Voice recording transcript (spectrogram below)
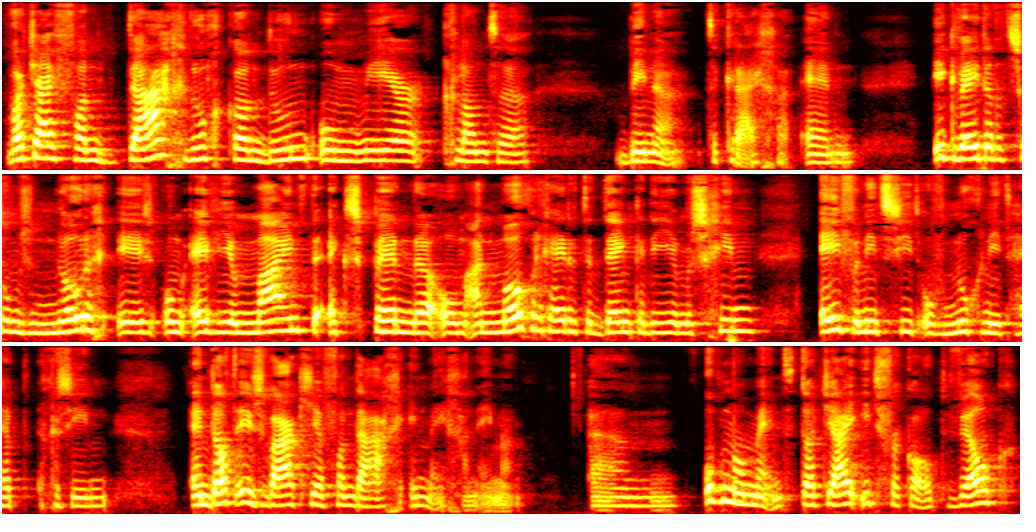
wat jij vandaag nog kan doen om meer klanten binnen te krijgen. En ik weet dat het soms nodig is om even je mind te expanden, om aan mogelijkheden te denken die je misschien even niet ziet of nog niet hebt gezien. En dat is waar ik je vandaag in mee ga nemen. Ehm, op het moment dat jij iets verkoopt, welk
